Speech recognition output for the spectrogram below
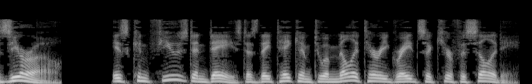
Zero, is confused and dazed as they take him to a military-grade secure facility.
